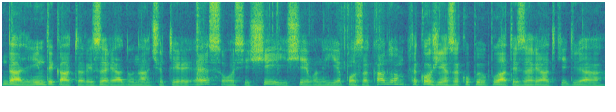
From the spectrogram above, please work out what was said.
Далі індикатори заряду на 4С, ось іще, і ще вони є поза кадром. Також я закупив плати зарядки для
